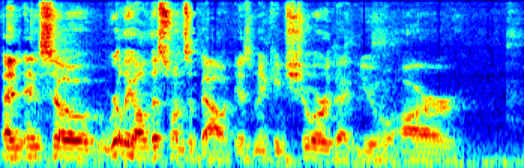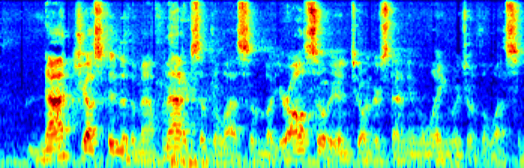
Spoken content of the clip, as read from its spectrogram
And, and so really all this one's about is making sure that you are not just into the mathematics of the lesson, but you're also into understanding the language of the lesson.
